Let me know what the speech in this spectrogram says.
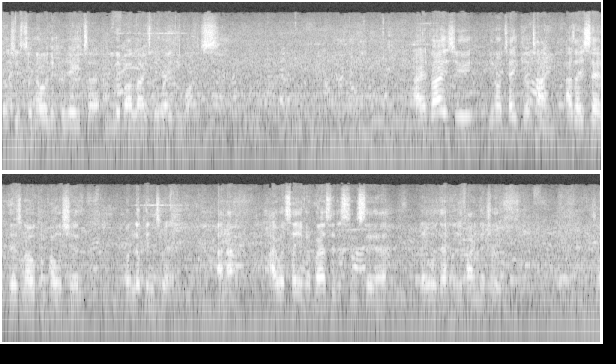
which is to know the Creator and live our lives the way He wants. I advise you, you know, take your time. As I said, there's no compulsion, but look into it. And I, I would say if a person is sincere, they will definitely find the truth. So,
